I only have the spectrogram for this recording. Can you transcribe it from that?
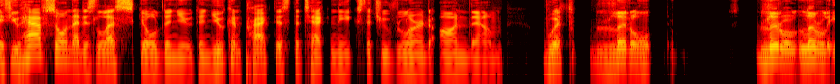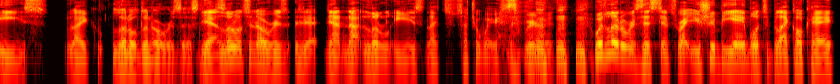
if you have someone that is less skilled than you, then you can practice the techniques that you've learned on them with little little little ease like Little to no resistance. yeah little to no res- yeah not little ease that's such a way with little resistance right? You should be able to be like okay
